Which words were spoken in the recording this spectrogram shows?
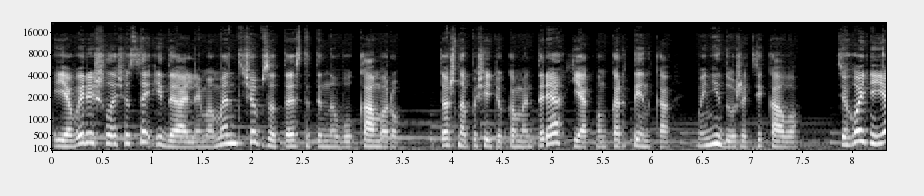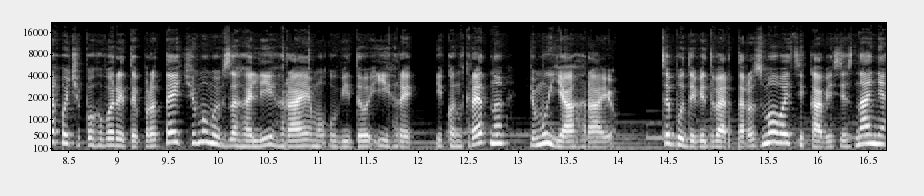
і я вирішила, що це ідеальний момент, щоб затестити нову камеру. Тож напишіть у коментарях, як вам картинка, мені дуже цікаво. Сьогодні я хочу поговорити про те, чому ми взагалі граємо у відеоігри, і конкретно чому я граю. Це буде відверта розмова, цікаві зізнання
